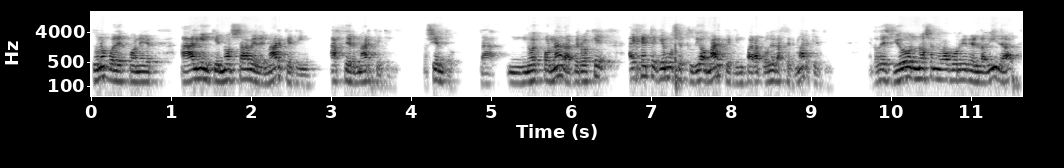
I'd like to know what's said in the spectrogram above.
Tú no puedes poner a alguien que no sabe de marketing a hacer marketing. Lo siento. No es por nada, pero es que hay gente que hemos estudiado marketing para poder hacer marketing. Entonces, yo no se me va a ocurrir en la vida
